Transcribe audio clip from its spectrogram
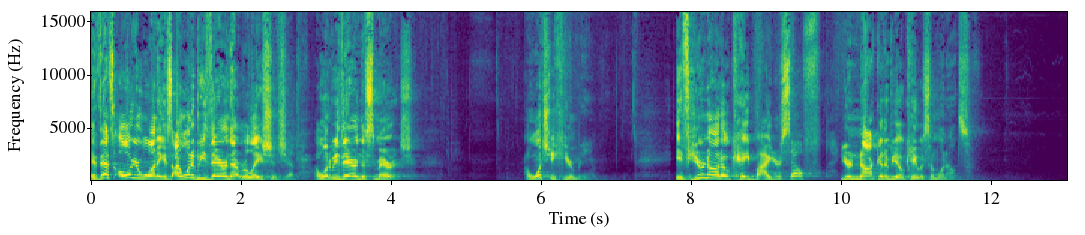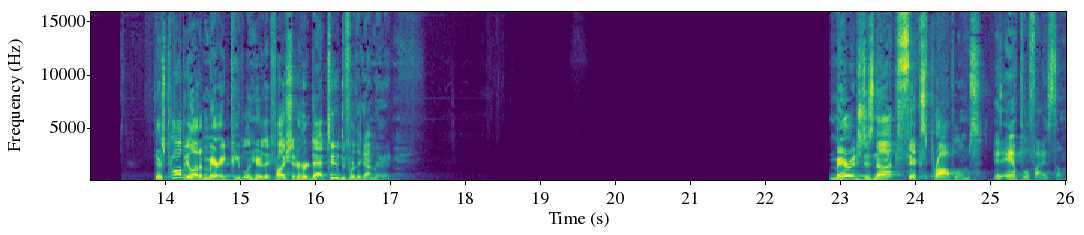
If that's all you're wanting is, I want to be there in that relationship, I want to be there in this marriage, I want you to hear me. If you're not okay by yourself, you're not going to be okay with someone else. There's probably a lot of married people in here that probably should have heard that too before they got married. Marriage does not fix problems, it amplifies them.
